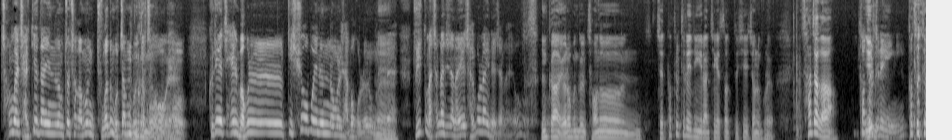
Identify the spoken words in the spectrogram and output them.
정말 잘 뛰어다니는 놈 쫓아가면 죽어도 못 잡는 못 거죠. 예. 어. 그 중에 제일 먹을기 쉬워 보이는 놈을 잡아 고르는 건데 네. 주식도 마찬가지잖아요. 이거 잘 골라야 되잖아요. 그러니까 여러분들 저는 제 turtle trading이라는 책에 썼듯이 저는 그래요. 사자가 turtle 예를- 트레이닝, turtle turtle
